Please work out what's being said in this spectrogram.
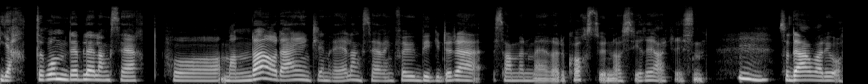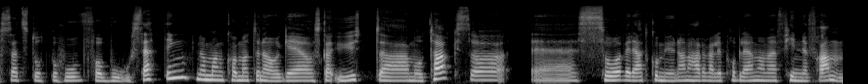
Hjerterom det ble lansert på mandag, og det er egentlig en relansering, for vi bygde det sammen med Røde Kors under Syria-krisen. Mm. Så der var det jo også et stort behov for bosetting. Når man kommer til Norge og skal ut av mottak, så eh, så vi det at kommunene hadde veldig problemer med å finne fram.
